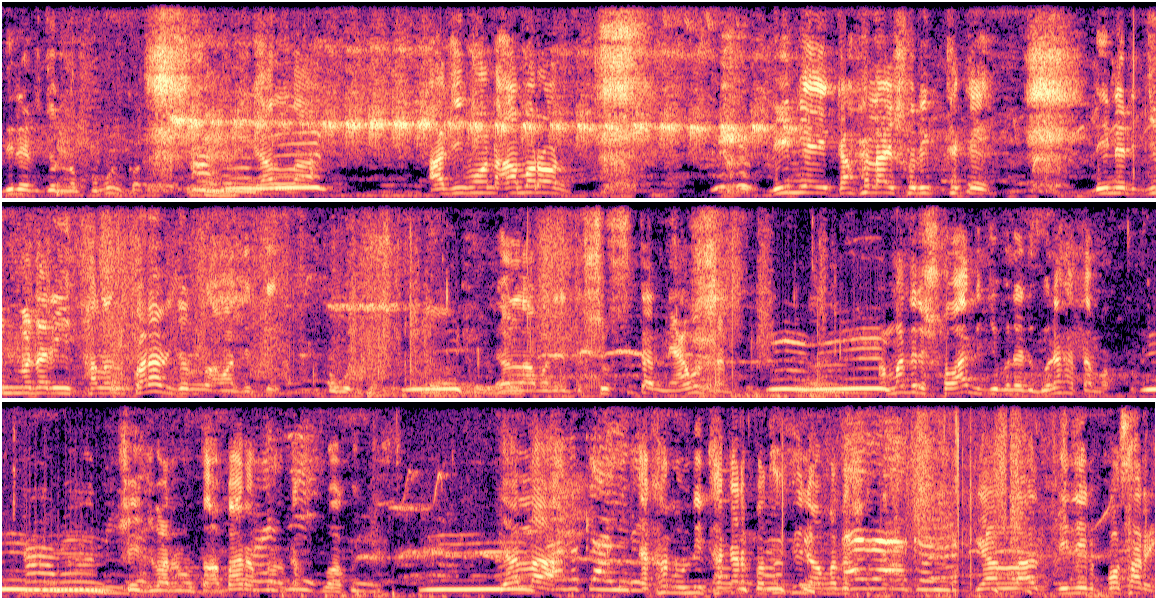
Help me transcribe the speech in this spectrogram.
দিনের জন্য কবুল করে। আল্লাহ আজীবন আমরণ দিন এই কাফেলায় শরীর থেকে দিনের জিম্মাদারি পালন করার জন্য আমাদেরকে করে। আল্লাহ আমাদেরকে সুস্থতার নিয়ামত দান আমাদের সবার জীবনের গুণে হাতা মাফ করুন। শেষবারের মতো আবার আপনার কাছে দোয়া ইয়া আল্লাহ এখন উনি থাকার কথা ছিল আমাদের। আল্লাহ দিনের প্রসারে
